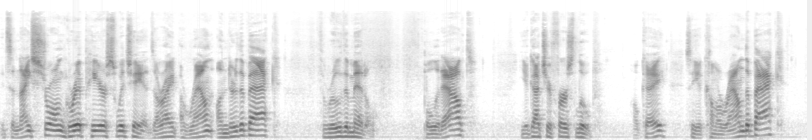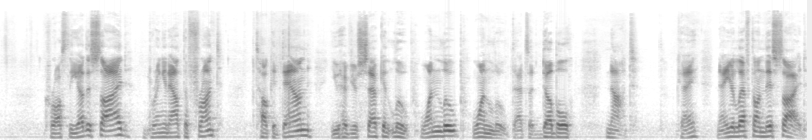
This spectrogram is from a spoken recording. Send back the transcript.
It's a nice strong grip here, switch hands, all right? Around, under the back, through the middle. Pull it out, you got your first loop, okay? So you come around the back, cross the other side, bring it out the front, tuck it down, you have your second loop. One loop, one loop. That's a double knot, okay? Now you're left on this side.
